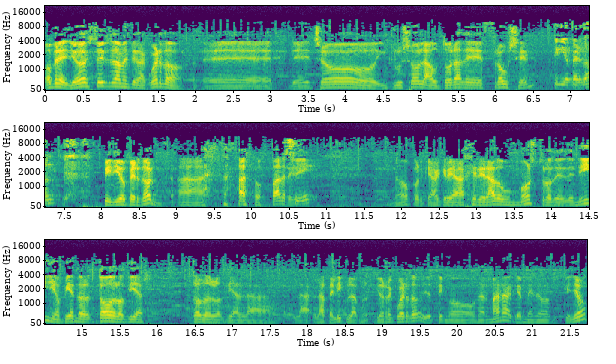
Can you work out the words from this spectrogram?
Hombre, yo estoy totalmente de acuerdo. Eh, de hecho, incluso la autora de Frozen Pidió perdón. pidió perdón a, a los padres. Sí. ¿no? Porque ha, creado, ha generado un monstruo de, de niños viendo todos los días, todos los días la, la, la película. Yo recuerdo, yo tengo una hermana que es menor que yo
